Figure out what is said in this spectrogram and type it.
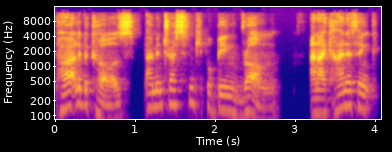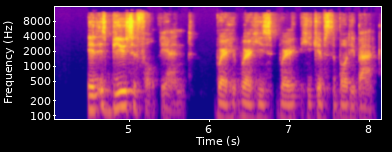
partly because I'm interested in people being wrong, and I kind of think it is beautiful the end where he, where he's where he gives the body back,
